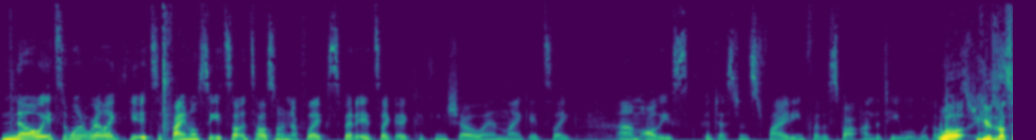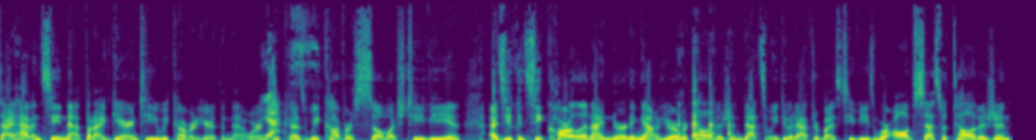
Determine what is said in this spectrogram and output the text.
No, it's the one where like it's the final. Se- it's it's also on Netflix, but it's like a cooking show, and like it's like um, all these contestants fighting for the spot on the table with all. Well, here's what I'll say. I haven't seen that, but I guarantee you we covered it here at the network Yes. because we cover so much TV. And as you can see, Carla and I nerding out here over television. That's what we do at AfterBuzz TVs. We're all obsessed with television,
